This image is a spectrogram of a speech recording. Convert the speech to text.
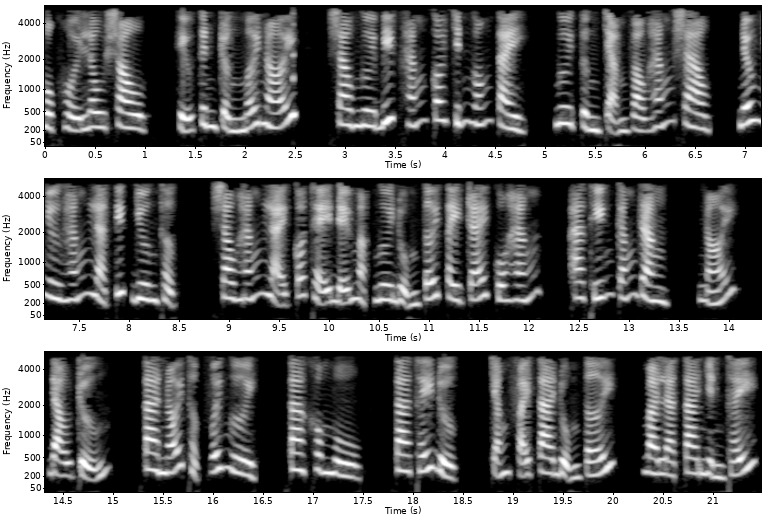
một hồi lâu sau, hiểu tinh trần mới nói, sao ngươi biết hắn có chín ngón tay, ngươi từng chạm vào hắn sao, nếu như hắn là Tiết Dương thật, sao hắn lại có thể để mặt ngươi đụng tới tay trái của hắn, A Thiến cắn răng, nói, đạo trưởng, ta nói thật với ngươi, ta không mù, ta thấy được, chẳng phải ta đụng tới, mà là ta nhìn thấy,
